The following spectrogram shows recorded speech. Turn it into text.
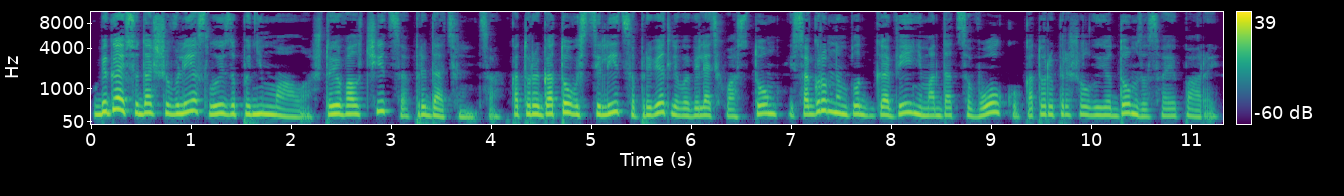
Убегая все дальше в лес, Луиза понимала, что ее волчица – предательница, которая готова стелиться, приветливо вилять хвостом и с огромным благоговением отдаться волку, который пришел в ее дом за своей парой.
